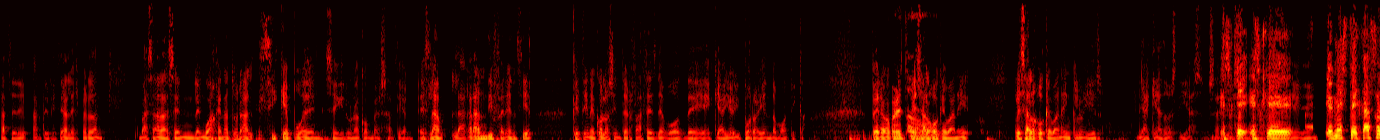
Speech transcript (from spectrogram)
arti- artificiales, perdón, basadas en lenguaje natural, sí que pueden seguir una conversación. Es la, la gran diferencia que tiene con los interfaces de voz de, que hay hoy por hoy en domótica. Pero es algo que van a, es algo que van a incluir de aquí a dos días. O sea, Es que, es que en este caso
